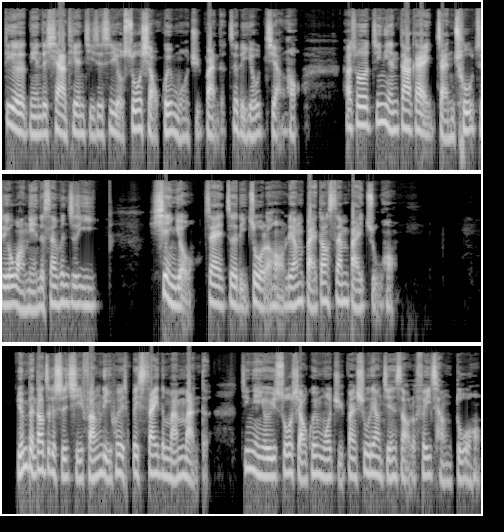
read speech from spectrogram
第二年的夏天其实是有缩小规模举办的。这里有讲哦，他说今年大概展出只有往年的三分之一，现有在这里做了哦，两百到三百组哦。原本到这个时期，房里会被塞得满满的。今年由于缩小规模举办，数量减少了非常多哈。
